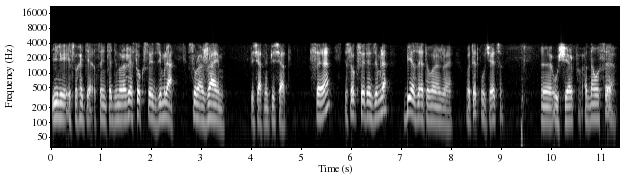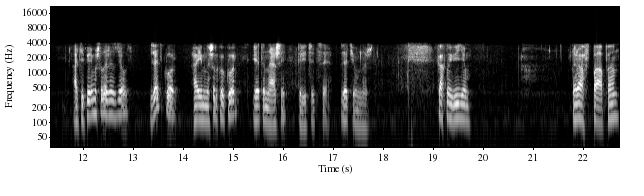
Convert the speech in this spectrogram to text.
Или, если вы хотите оценить один урожай, сколько стоит земля с урожаем 50 на 50 с, и сколько стоит эта земля без этого урожая. Вот это получается э, ущерб одного с. А теперь мы что должны сделать? Взять кор. А именно, что такое кор? И это наши 30 с. Взять и умножить. Как мы видим, Раф Папа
